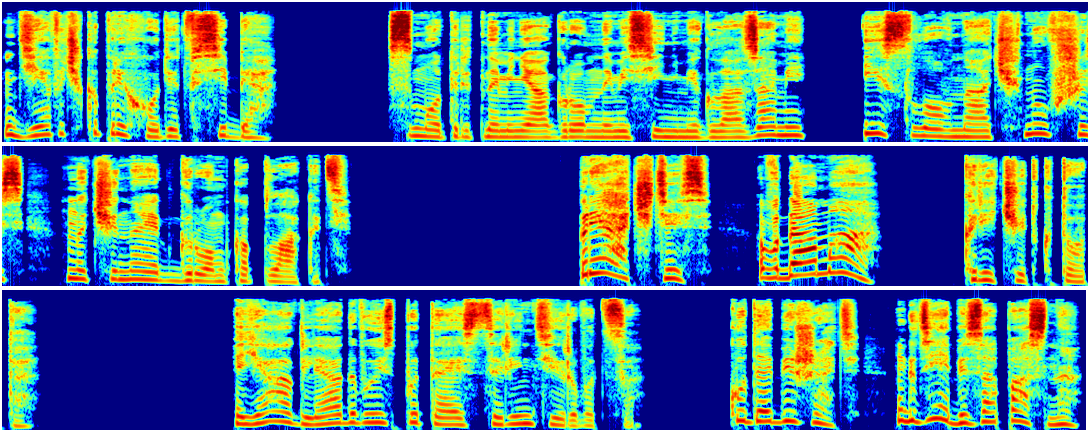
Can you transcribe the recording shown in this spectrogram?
Девочка приходит в себя, смотрит на меня огромными синими глазами и, словно очнувшись, начинает громко плакать. «Прячьтесь! В дома!» — кричит кто-то. Я оглядываюсь, пытаясь сориентироваться. Куда бежать? Где безопасно?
